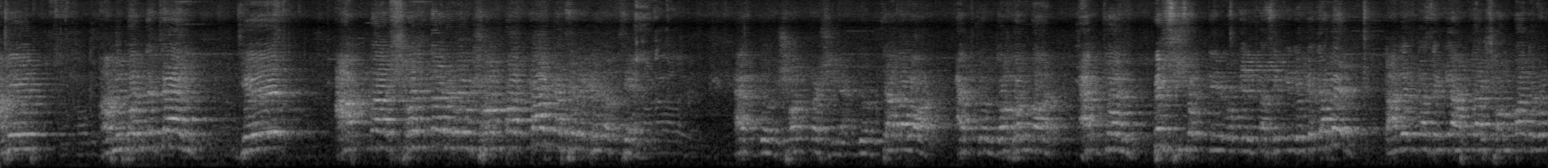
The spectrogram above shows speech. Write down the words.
আমি আমি বলতে চাই যে আপনার সন্তান এবং সম্পদ কার কাছে রেখে যাচ্ছে? একজন সন্ত্রাসী একজন চাঁদাবাদ একজন দখলবাদ একজন বেশি শক্তির লোকের কাছে কি রেখে যাবেন? তাদের কাছে কি আপনার সম্পদ এবং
